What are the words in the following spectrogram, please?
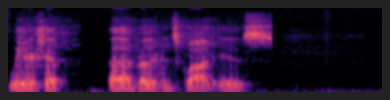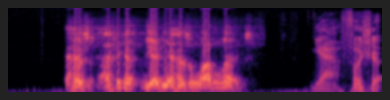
leadership uh, Brotherhood squad is has I think the idea has a lot of legs. Yeah, for sure.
